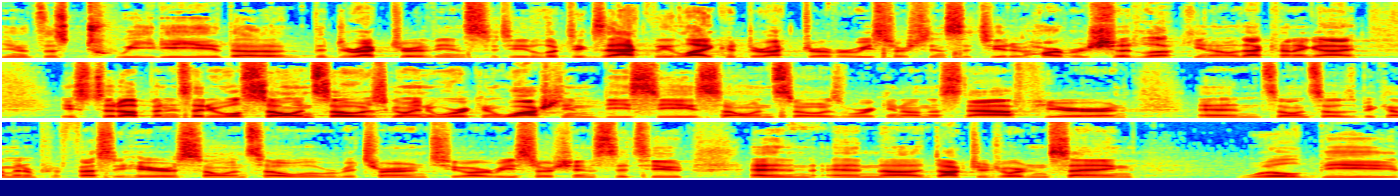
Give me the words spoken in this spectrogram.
you know, this Tweedy, the, the director of the institute, looked exactly like a director of a research institute at Harvard should look, you know, that kind of guy. He stood up and he said, well, so-and-so is going to work in Washington, D.C., so-and-so is working on the staff here, and, and so-and-so is becoming a professor here, so-and-so will return to our research institute. And, and uh, Dr. Jordan Seng, will be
